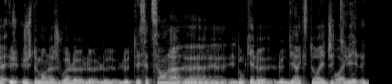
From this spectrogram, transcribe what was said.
Euh, justement, là, je vois le, le, le, T700, là, euh, et donc il y a le, le Direct Storage activé.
